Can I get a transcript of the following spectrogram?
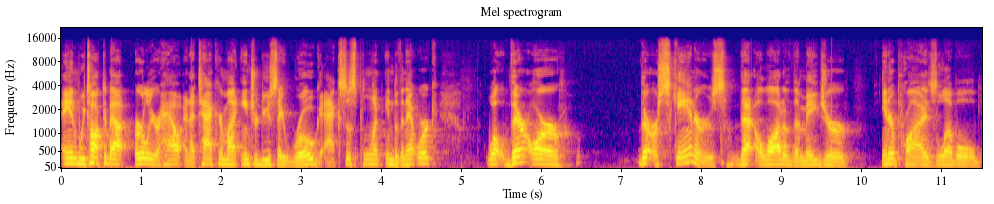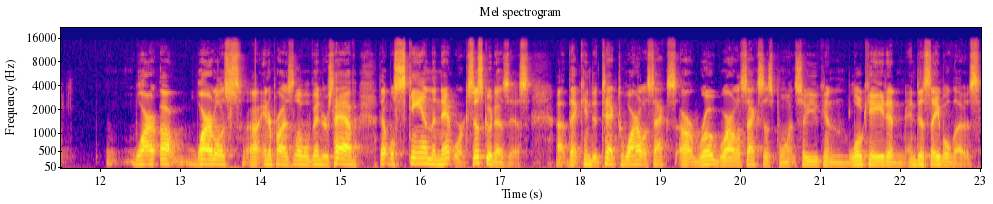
And we talked about earlier how an attacker might introduce a rogue access point into the network. Well, there are there are scanners that a lot of the major enterprise level wire, uh, wireless uh, enterprise level vendors have that will scan the network. Cisco does this uh, that can detect wireless ex- or rogue wireless access points, so you can locate and, and disable those.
